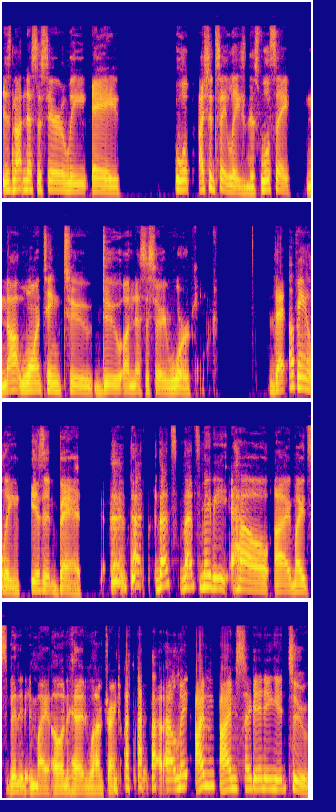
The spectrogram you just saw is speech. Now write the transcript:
is not necessarily a well, I should say laziness. We'll say not wanting to do unnecessary work. That okay. feeling isn't bad that that's that's maybe how I might spin it in my own head when I'm trying to. I'll I'm I'm spinning it too.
